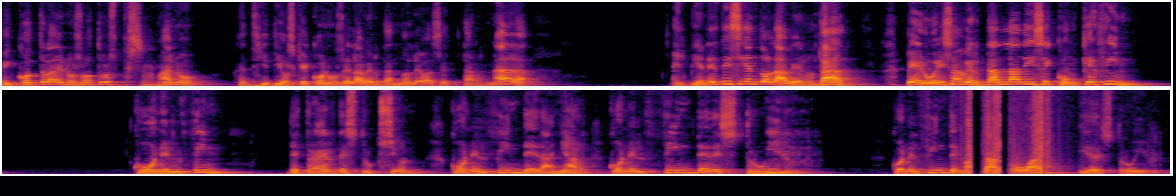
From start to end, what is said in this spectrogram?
en contra de nosotros, pues hermano, Dios que conoce la verdad no le va a aceptar nada. Él viene diciendo la verdad, pero esa verdad la dice con qué fin? Con el fin de traer destrucción, con el fin de dañar, con el fin de destruir, con el fin de matar, robar y destruir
